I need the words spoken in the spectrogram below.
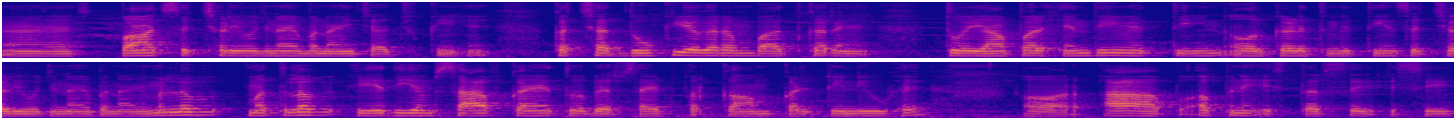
पाँच शिक्षण योजनाएँ बनाई जा चुकी हैं। कक्षा दो की अगर हम बात करें तो यहाँ पर हिंदी में तीन और गणित में तीन शिक्षण योजनाएँ बनाई। मतलब मतलब यदि हम साफ़ कहें तो वेबसाइट पर काम कंटिन्यू है और आप अपने स्तर से इसे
